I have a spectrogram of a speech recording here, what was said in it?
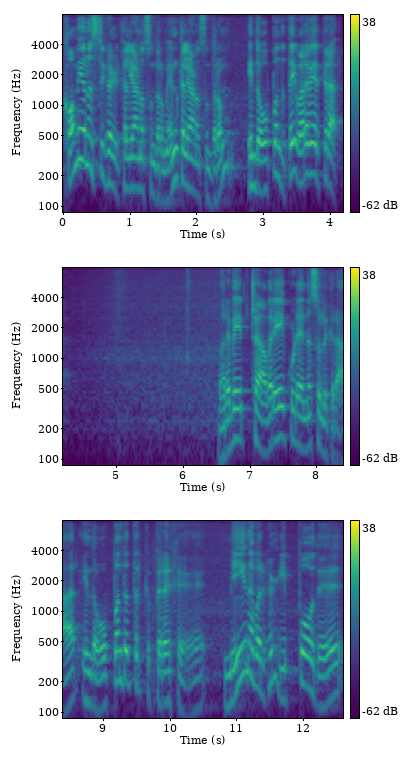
கம்யூனிஸ்டுகள் கல்யாண சுந்தரம் எம் கல்யாண சுந்தரம் இந்த ஒப்பந்தத்தை வரவேற்கிறார். வரவேற்ற அவரே கூட என்ன சொல்லுகிறார்? இந்த ஒப்பந்தத்திற்கு பிறகு மீனவர்கள் இப்போது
